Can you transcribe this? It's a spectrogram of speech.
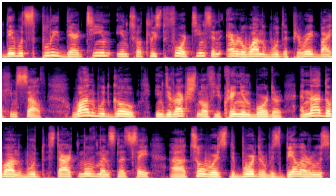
they would split their team into at least four teams and everyone would operate by himself. One would go in direction of Ukrainian border, another one would start movements, let's say, uh, towards the border with Belarus,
